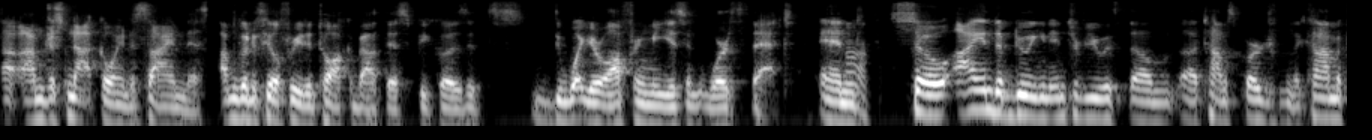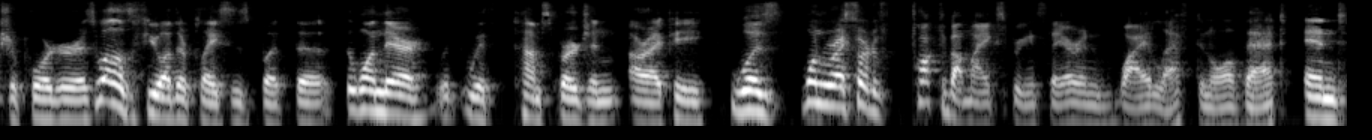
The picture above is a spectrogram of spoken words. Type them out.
I'm just not going to sign this. I'm going to feel free to talk about this because it's what you're offering me isn't worth that. And huh. so I ended up doing an interview with um, uh, Tom Spurgeon from the Comics Reporter, as well as a few other places. But the the one there with, with Tom Spurgeon, R.I.P., was one where I sort of talked about my experience there and why I left and all of that. And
